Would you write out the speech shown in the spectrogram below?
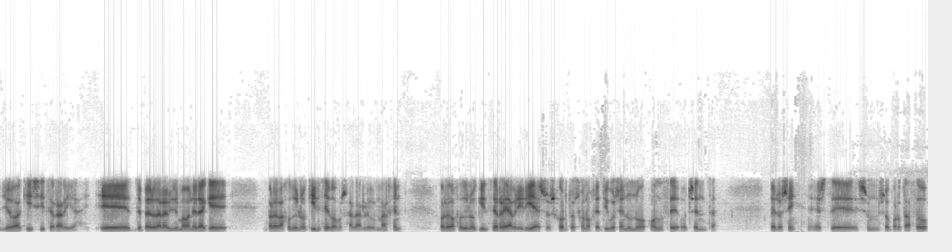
yo aquí sí cerraría. Eh, pero de la misma manera que por debajo de 1.15, vamos a darle un margen, por debajo de 1.15 reabriría esos cortos con objetivos en 1.1180. Pero sí, este es un soportazo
